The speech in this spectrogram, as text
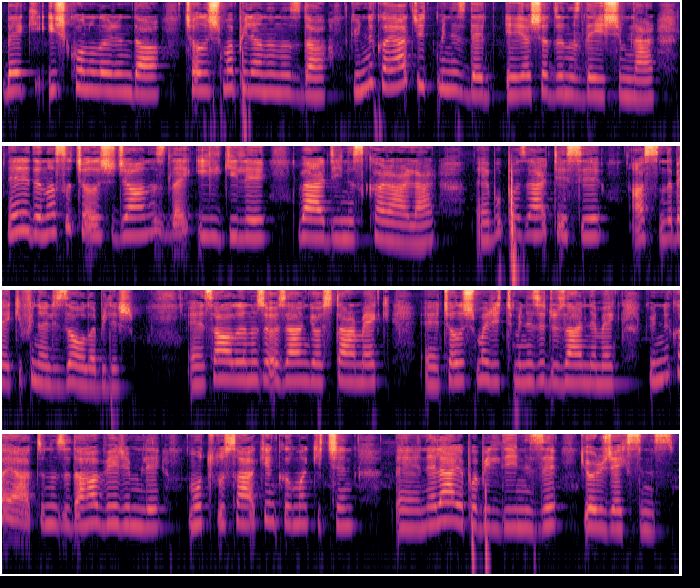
belki iş konularında, çalışma planınızda, günlük hayat ritminizde e, yaşadığınız değişimler, nerede nasıl çalışacağınızla ilgili verdiğiniz kararlar e, bu pazartesi aslında belki finalize olabilir e, sağlığınızı özen göstermek, e, çalışma ritminizi düzenlemek, günlük hayatınızı daha verimli, mutlu, sakin kılmak için e, neler yapabildiğinizi göreceksiniz.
